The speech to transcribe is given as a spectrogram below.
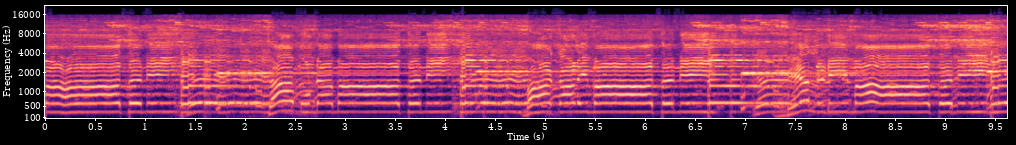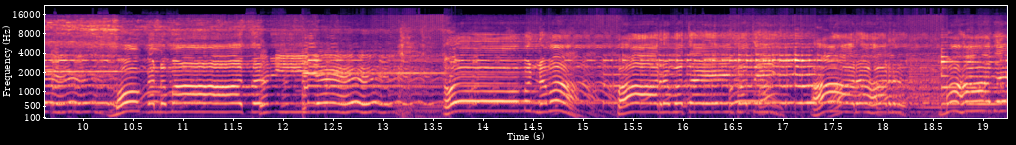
માતની ચામુંડા માતની મહાકાળી માતની મેલડી માતની મોગલ માતની નમઃ પાર્વતે હર હર મહાદેવ.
